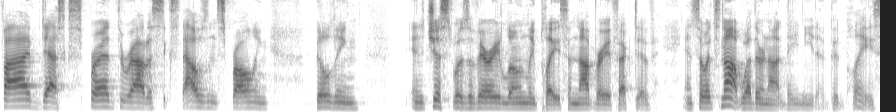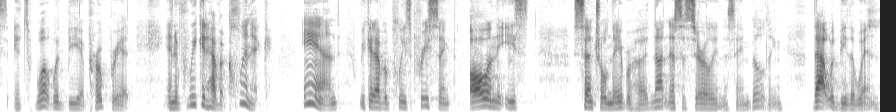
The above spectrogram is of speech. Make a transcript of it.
five desks spread throughout a 6,000 sprawling building, and it just was a very lonely place and not very effective. And so it's not whether or not they need a good place, it's what would be appropriate. And if we could have a clinic and we could have a police precinct all in the east central neighborhood, not necessarily in the same building, that would be the win.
